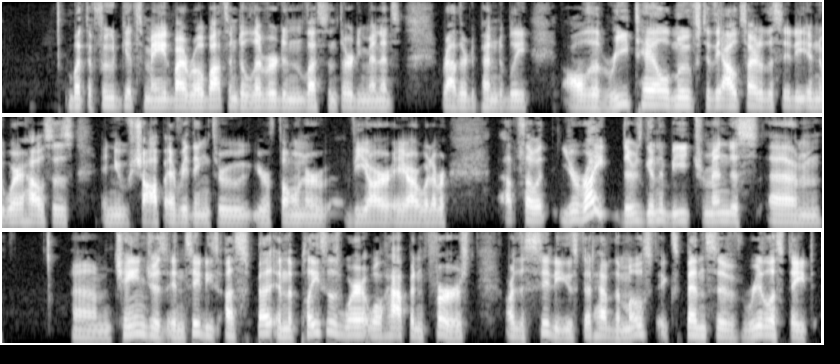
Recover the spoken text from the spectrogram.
But the food gets made by robots and delivered in less than 30 minutes, rather dependably. All the retail moves to the outside of the city into warehouses, and you shop everything through your phone or VR, AR, whatever. Uh, so it, you're right. There's going to be tremendous um, um, changes in cities, and the places where it will happen first are the cities that have the most expensive real estate,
